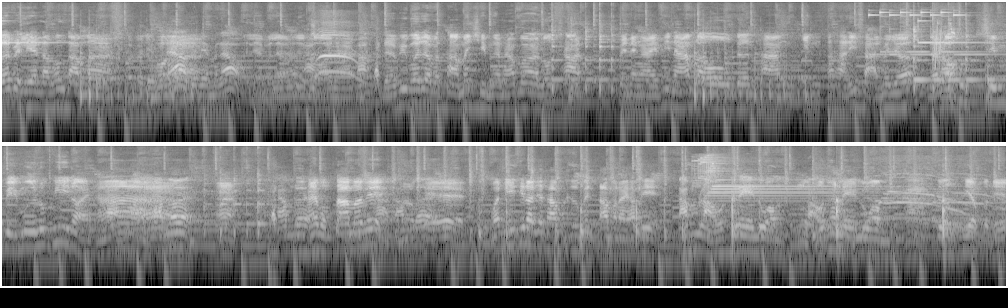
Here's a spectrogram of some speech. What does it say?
บิร์ดไปเรียนทำส้มตำมาเรียนมาแล้วไปเรียนมาแล้วไปเรียนมาแล้วเรียบร้อยนะครับเดี๋ยวพี่เบิร์ดจะมาตามให้ชิมกันครับว่ารสชาติเป็นยังไงพี่น้ำเราเดินทางกินอาหารอีสานมาเยอะเดี๋ยวเราชิมฝีมือลูกพี่หน่อยอ่าตามเลยอะตามเลยให้ผมตามมาพี่ตามเลยโอเควันนี้ที่เราจะทำคือเป็นตำอะไรครับพี่ตำเหลาทะเลรวมเหลาทะเลรวมเครื่องเทียบกว่านี้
